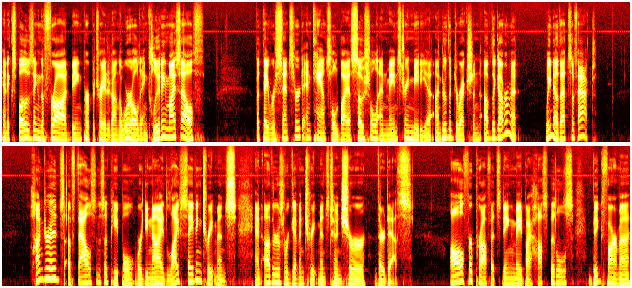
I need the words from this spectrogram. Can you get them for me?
and exposing the fraud being perpetrated on the world, including myself, but they were censored and canceled by a social and mainstream media under the direction of the government. We know that's a fact. Hundreds of thousands of people were denied life saving treatments, and others were given treatments to ensure their deaths. All for profits being made by hospitals, big pharma,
